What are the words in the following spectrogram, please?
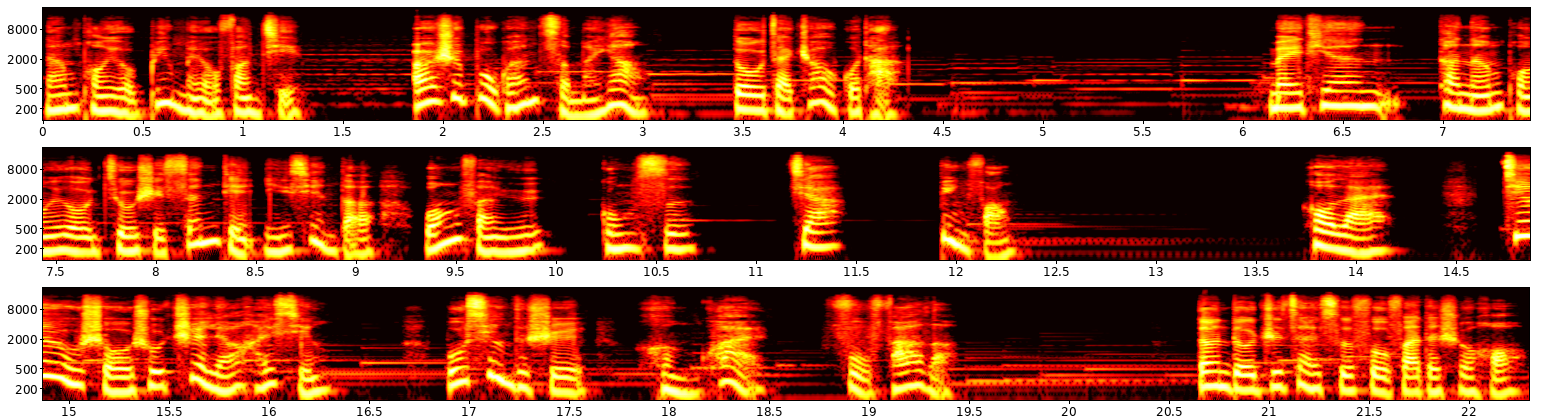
男朋友并没有放弃，而是不管怎么样都在照顾她。每天，她男朋友就是三点一线的往返于公司、家、病房。后来，接入手术治疗还行，不幸的是很快复发了。当得知再次复发的时候，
